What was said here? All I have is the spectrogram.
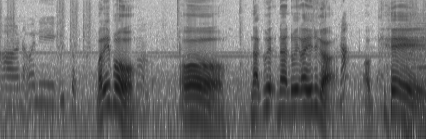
Ha, nak balik Ipoh. Balik Ipoh? Ha. Oh, nak duit nak duit raya juga? Nak. Okey.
